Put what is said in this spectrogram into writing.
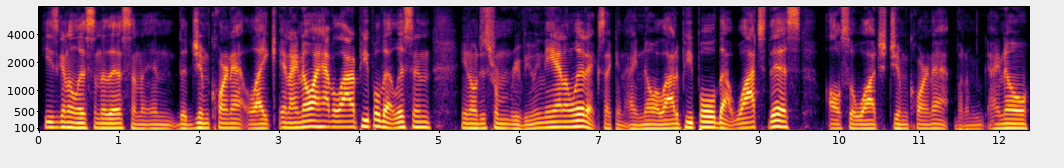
He's gonna listen to this and and the Jim Cornette like, and I know I have a lot of people that listen, you know, just from reviewing the analytics. I can I know a lot of people that watch this also watch Jim Cornette, but I'm, I know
